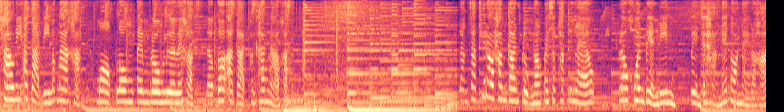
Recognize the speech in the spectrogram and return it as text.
เช้านี้อากาศดีมากๆค่ะ หมอกลงเต็มโรงเรือนเลยค่ะ แล้วก็อากาศค่อนข้างหนาวค่ะ หลังจากที่เราทำการปลูกน้องไปสักพักหนึ่งแล้ว เราควรเปลี่ยนดิน เปลี่ยนกระถางได้ตอนไหนหรอคะ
